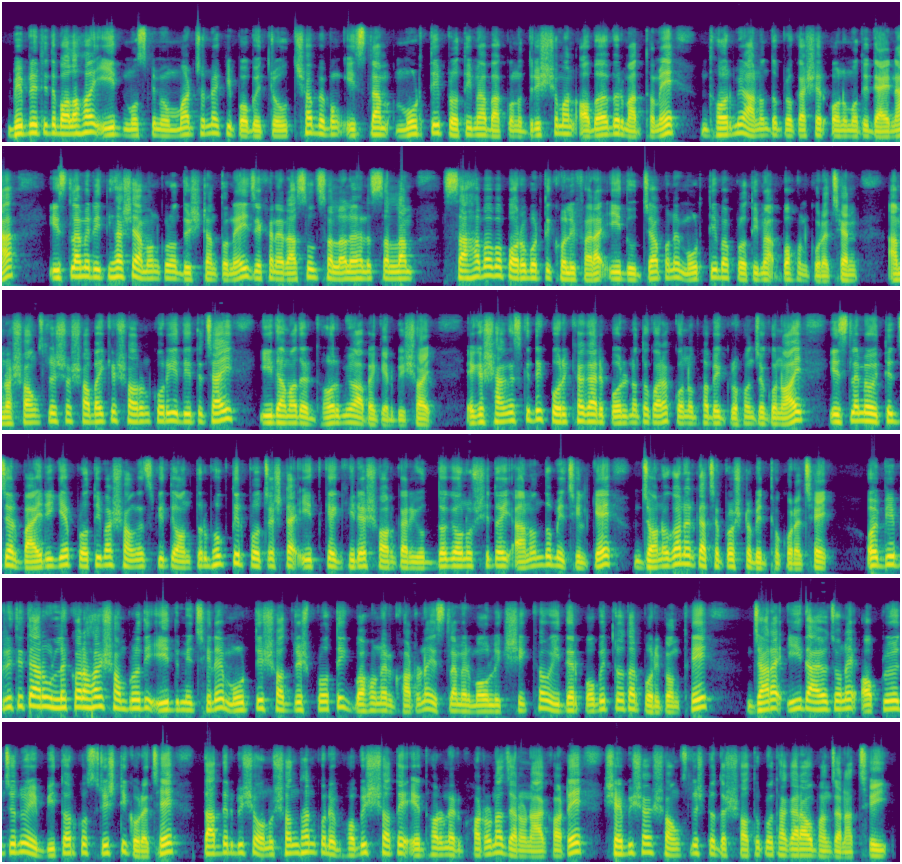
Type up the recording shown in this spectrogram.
বিবৃতিতে বলা হয়, ঈদ মুসলিম উম্মার জন্য একটি পবিত্র উৎসব এবং ইসলাম মূর্তি, প্রতিমা বা কোনো দৃশ্যমান অবয়বের মাধ্যমে ধর্মীয় আনন্দ প্রকাশের অনুমতি দেয় না। ইসলামের ইতিহাসে এমন কোনো দৃষ্টান্ত নেই যেখানে রাসূল সাল্লাহ সাল্লাম সাহাবা বা পরবর্তী খলিফারা ঈদ উদযাপনে মূর্তি বা প্রতিমা বহন করেছেন। আমরা সংশ্লিষ্ট সবাইকে স্মরণ করিয়ে দিতে চাই, ঈদ আমাদের ধর্মীয় আবেগের বিষয়। একে সাংস্কৃতিক পরীক্ষাগারে পরিণত করা কোনোভাবে গ্রহণযোগ্য নয়। ইসলামী ঐতিহ্যের বাইরে গিয়ে প্রতিমা সংস্কৃতি অন্তর্ভুক্তির প্রচেষ্টা ঈদকে ঘিরে সরকারি উদ্যোগে অনুষ্ঠিত এই আনন্দ মিছিলকে জনগণের কাছে প্রশ্নবিদ্ধ করেছে। ওই বিবৃতিতে আরও উল্লেখ করা হয়, সম্প্রতি ঈদ মিছিলে মূর্তি সদৃশ প্রতীক বহনের ঘটনা ইসলামের মৌলিক শিক্ষা ও ঈদের পবিত্রতার পরিপন্থী যারা ঈদ আয়োজনে অপ্রয়োজনীয় এই বিতর্ক সৃষ্টি করেছে, তাদের বিষয়ে অনুসন্ধান করে ভবিষ্যতে এ ধরনের ঘটনা যেন না ঘটে, সে বিষয়ে সংশ্লিষ্টদের সতর্ক থাকার আহ্বান জানাচ্ছি।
